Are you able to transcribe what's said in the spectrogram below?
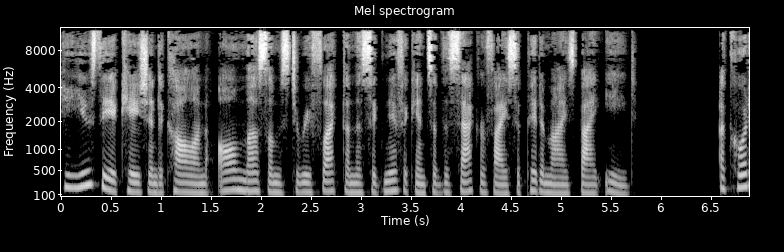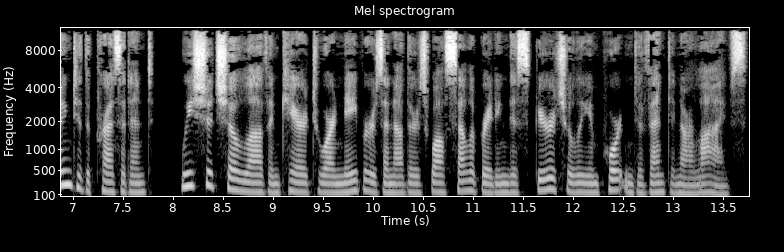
He used the occasion to call on all Muslims to reflect on the significance of the sacrifice epitomized by Eid. According to the president, we should show love and care to our neighbors and others while celebrating this spiritually important event in our lives.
